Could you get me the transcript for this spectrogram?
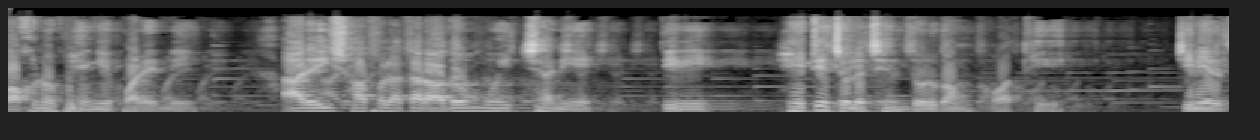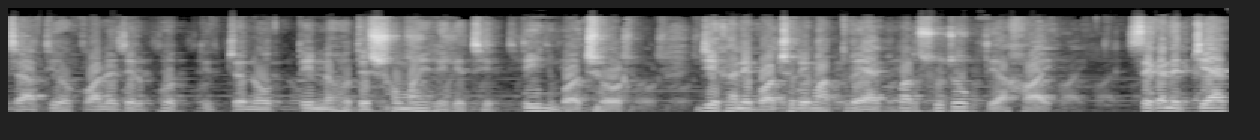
কখনো ভেঙে পড়েননি। আর এই সফলতার অদম্য ইচ্ছা নিয়ে তিনি হেঁটে চলেছেন দুর্গম পথে। চীনের জাতীয় কলেজের ভর্তির জন্য উত্তীর্ণ হতে সময় লেগেছে তিন বছর, যেখানে বছরে মাত্র একবার সুযোগ দেওয়া হয়। সেখানে জ্যাক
